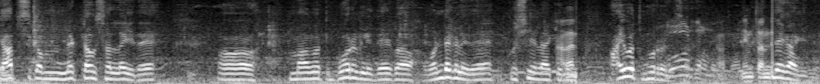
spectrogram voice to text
ಕ್ಯಾಪ್ಸಿಕಮ್ ನೆಟ್ ಹೌಸ್ ಎಲ್ಲ ಇದೆ. ಮತ್ತು ಬೋರ್ಗಳಿದೆ ಈಗ ಹೊಂಡೆಗಳಿದೆ ಕೃಷಿ ಇಲಾಖೆ ಐವತ್ತ್ಮೂರರಲ್ಲಿ ಸರ್. ನಿಮ್ಮ ತಂದೆ? ತಂದೆಗಾಗಿದೆ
